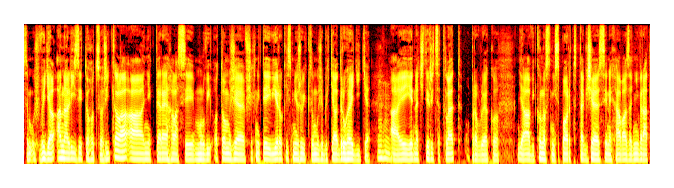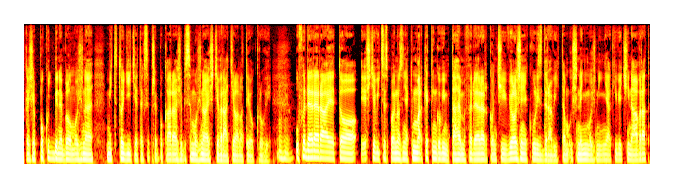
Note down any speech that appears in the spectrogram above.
jsem už viděl analýzy toho, co říkala a některé hlasy mluví o tom, že všechny ty její výroky směřují k tomu, že by chtěla druhé dítě. Mm-hmm. A je 41 let, opravdu jako dělá výkonnostní sport, takže si nechává zadní vrátka, že pokud by nebylo možné mít to dítě, tak se předpokládá, že by se možná ještě vrátila na ty okruhy. Mm-hmm. U Federera je to ještě více spojeno s nějakým marketingovým tahem. Federer končí vyloženě kvůli zdraví, tam už není možný nějaký větší návrat,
